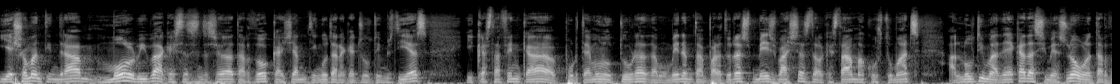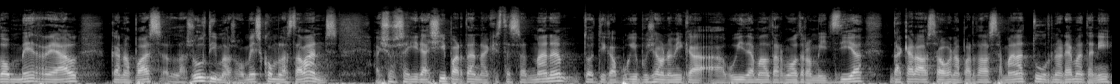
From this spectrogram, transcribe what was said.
i això mantindrà molt viva aquesta sensació de tardor que ja hem tingut en aquests últims dies i que està fent que portem un octubre de moment amb temperatures més baixes del que estàvem acostumats en l'última dècada, si més no, una tardor més real que no pas les últimes o més com les d'abans. Això seguirà així, per tant, aquesta setmana, tot i que pugui pujar una mica avui demà el termòmetre al migdia, de cara a la segona part de la setmana tornarem a tenir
